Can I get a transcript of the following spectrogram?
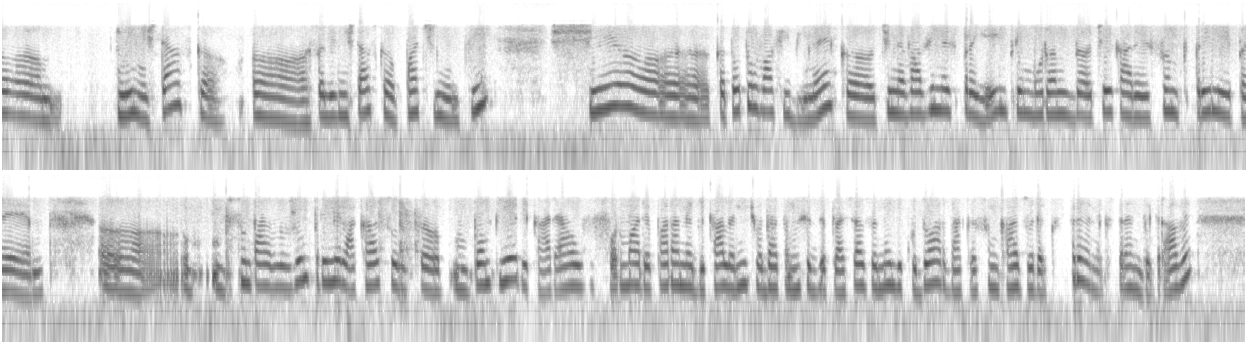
uh, liniștească, uh, să liniștească pacienții și uh, că totul va fi bine, că cineva vine spre ei, în primul rând cei care sunt primii pe uh, sunt ajung primii la caz sunt uh, pompierii care au formare paramedicală, niciodată nu se deplasează medicul doar dacă sunt cazuri extrem, extrem de grave. Uh,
